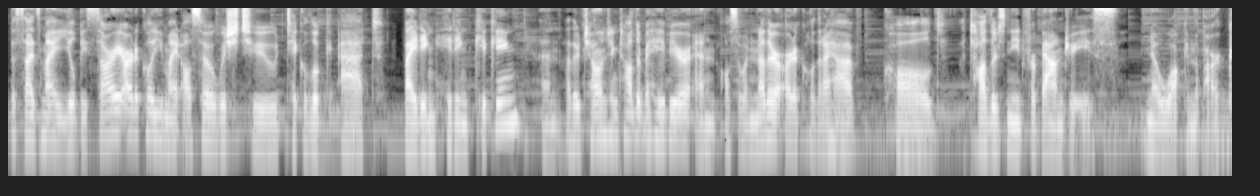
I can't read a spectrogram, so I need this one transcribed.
Besides my You'll Be Sorry article, you might also wish to take a look at biting, hitting, kicking, and other challenging toddler behavior, and also another article that I have called A Toddler's Need for Boundaries No Walk in the Park.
